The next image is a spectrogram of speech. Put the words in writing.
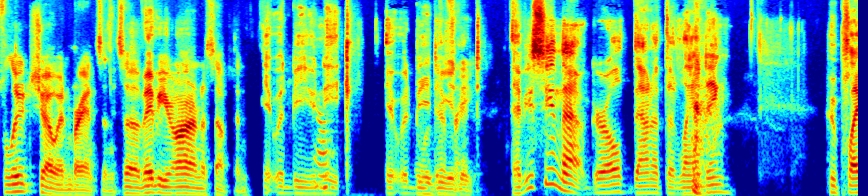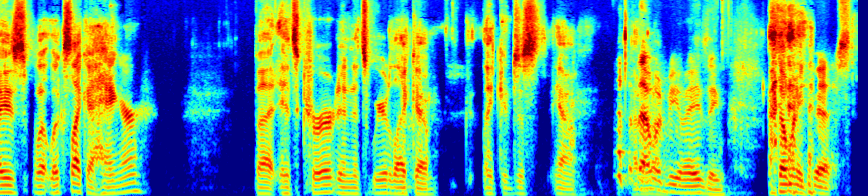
flute show in Branson. So maybe you're on to something. It would be unique. It would be it would different. Be Have you seen that girl down at the landing who plays what looks like a hanger? But it's curved and it's weird, like a, like it just, yeah. that would be amazing. So many tips.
